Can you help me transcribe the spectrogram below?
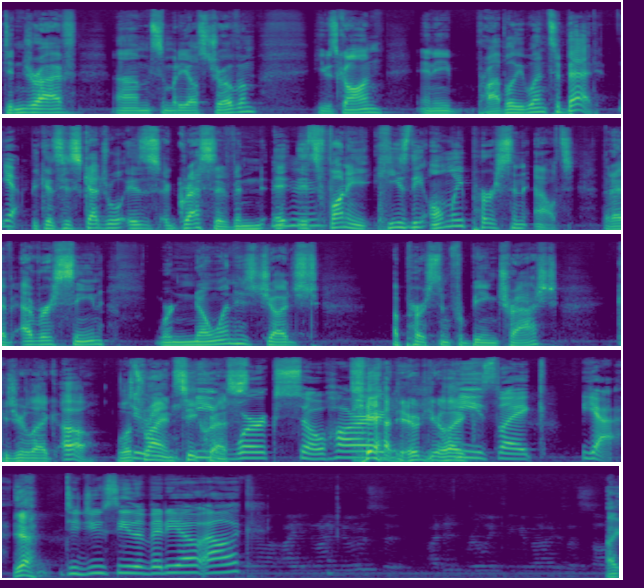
Didn't drive. Um, somebody else drove him. He was gone, and he probably went to bed. Yeah. Mm-hmm. Because his schedule is aggressive, and it, it's funny. He's the only person out that I've ever seen where no one has judged a person for being trashed. Because you're like, oh, well, it's Dude, Ryan Seacrest. He works so hard. Yeah, dude, you're like- he's like, yeah, Yeah. Did you see the video, Alec? I,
